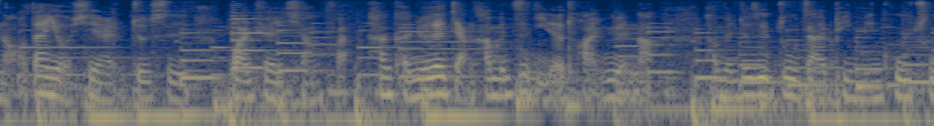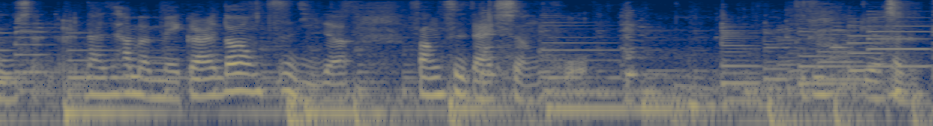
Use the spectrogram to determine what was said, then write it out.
恼，但有些人就是完全相反，他可能就在讲他们自己的团员啦，他们就是住在贫民窟出生的人，但是他们每个人都用自己的方式在生活，我觉得很。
